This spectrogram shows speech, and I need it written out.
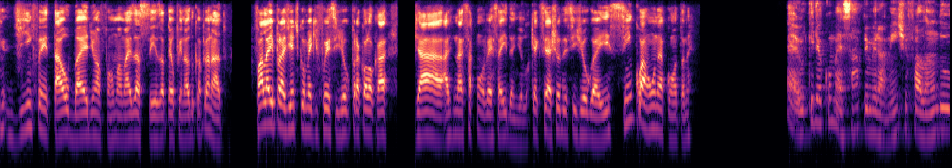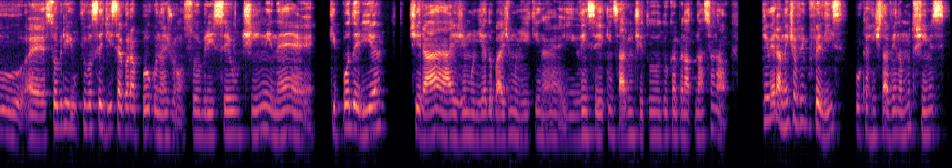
de enfrentar o Bayern de uma forma mais acesa até o final do campeonato. Fala aí pra gente como é que foi esse jogo para colocar já nessa conversa aí, Danilo. O que, é que você achou desse jogo aí? 5 a 1 na conta, né? É, eu queria começar primeiramente falando é, sobre o que você disse agora há pouco, né, João? Sobre ser o time, né, que poderia tirar a hegemonia do Bayern de Munique, né, e vencer, quem sabe, um título do Campeonato Nacional. Primeiramente, eu fico feliz porque a gente está vendo muitos times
